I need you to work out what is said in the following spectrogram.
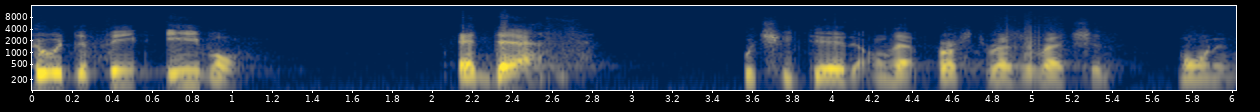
who would defeat evil and death, which he did on that first resurrection morning.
